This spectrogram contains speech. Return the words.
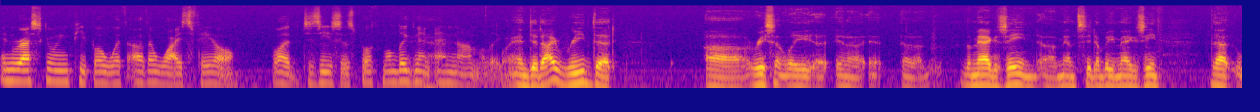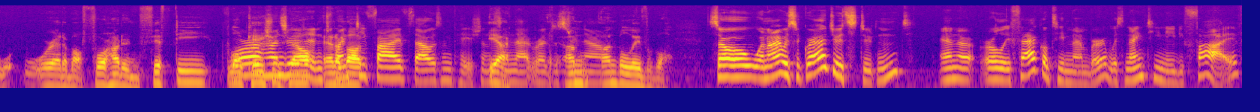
in rescuing people with otherwise fatal blood diseases, both malignant yeah. and non-malignant. And did I read that uh, recently uh, in, a, uh, the magazine, um, MCW magazine, that we're at about 450 locations now, and about 425,000 patients yeah, in that registry un now. Unbelievable. So when I was a graduate student and an early faculty member, it was 1985,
